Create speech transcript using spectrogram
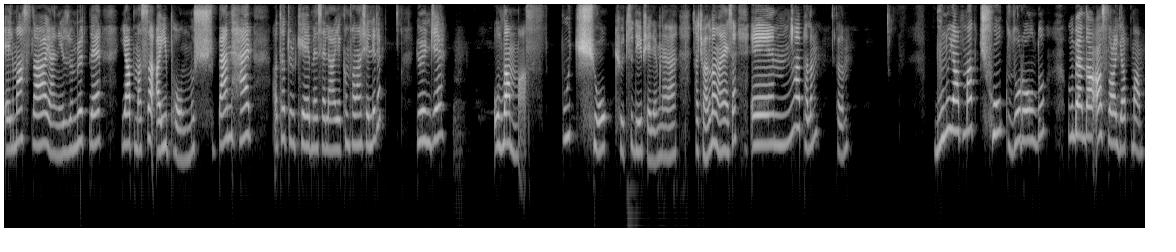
elmasla yani zümrütle yapması ayıp olmuş. Ben her Atatürk'e mesela yakın falan şeyleri görünce olamaz. Bu çok kötü deyip şeylerim neden saçmaladım ama neyse. Ee, ne yapalım? Bakalım. Bunu yapmak çok zor oldu. Bunu ben daha asla yapmam.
